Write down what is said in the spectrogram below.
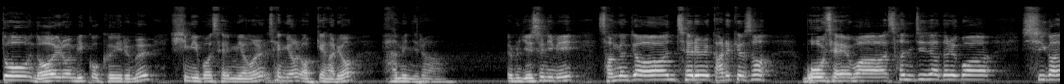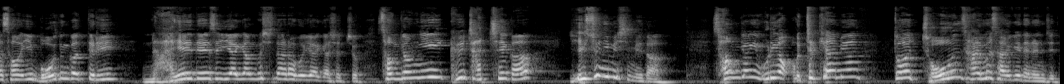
또 너희로 믿고 그 이름을 힘입어 생명을 생명을 얻게 하려 함이니라. 여러분 예수님이 성경 전체를 가르켜서 모세와 선지자들과 시가서 이 모든 것들이 나에 대해서 이야기한 것이다라고 이야기하셨죠. 성경이 그 자체가 예수님이십니다. 성경이 우리가 어떻게 하면 더 좋은 삶을 살게 되는지,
